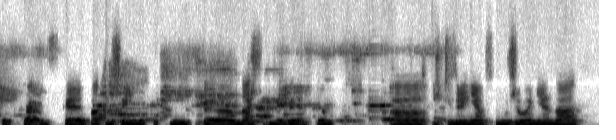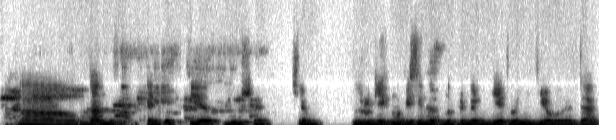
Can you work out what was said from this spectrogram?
покупательская по отношению к э, нашим магазинам э, с точки зрения обслуживания, она э, в данном контексте выше, чем в других магазинах, например, где этого не делают, да,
